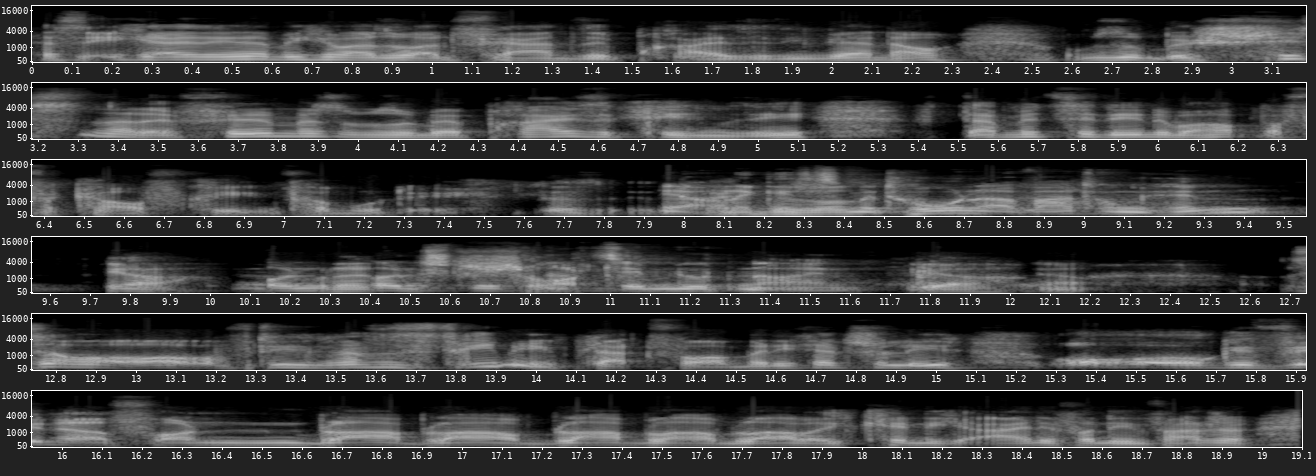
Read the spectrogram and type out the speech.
Das, ich erinnere mich immer so an Fernsehpreise. Die werden auch, umso beschissener der Film ist, umso mehr Preise kriegen sie, damit sie den überhaupt noch verkauft kriegen, vermute ich. Das, ja, und dann gehst du mit hohen Erwartungen hin ja, und, und, und schlägt nach zehn Minuten ein. Ja. ja. So, auf diesen ganzen Streaming-Plattformen, wenn ich dann schon lese, oh, Gewinner von bla bla bla bla bla, ich kenne nicht eine von den Veranstaltungen,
